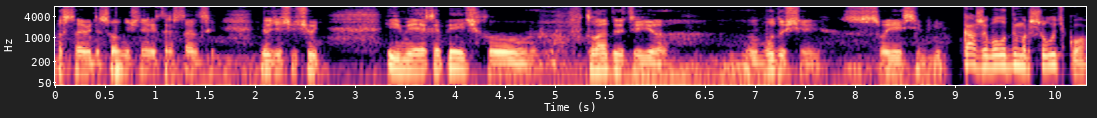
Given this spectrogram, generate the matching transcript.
поставили солнечные электростанции. Люди чуть-чуть, имея копеечку, вкладывают ее в будущее своей семьи. каже Володимир Шелудько.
